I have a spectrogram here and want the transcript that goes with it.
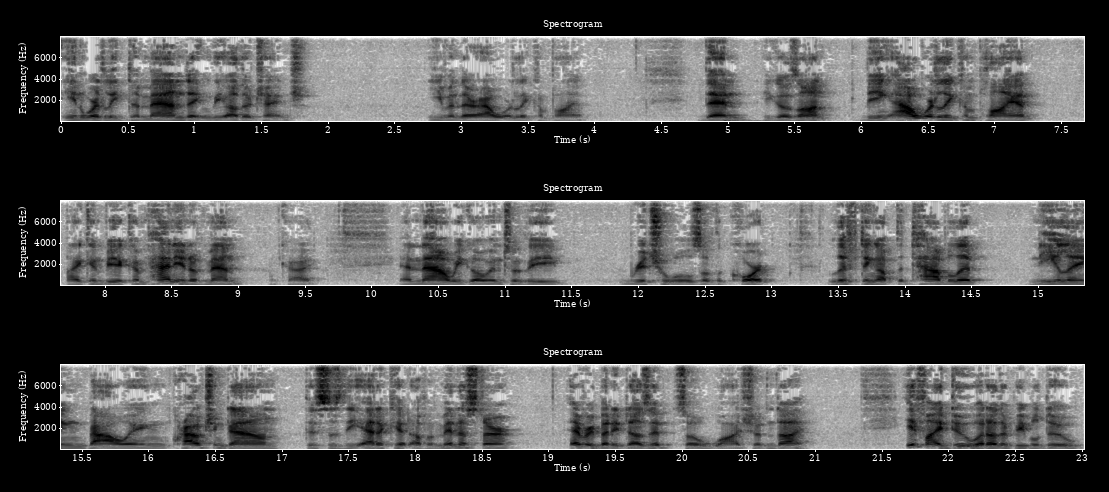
inwardly demanding the other change? Even they're outwardly compliant. Then he goes on being outwardly compliant, I can be a companion of men. Okay. And now we go into the rituals of the court lifting up the tablet, kneeling, bowing, crouching down. This is the etiquette of a minister. Everybody does it, so why shouldn't I? If I do what other people do,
